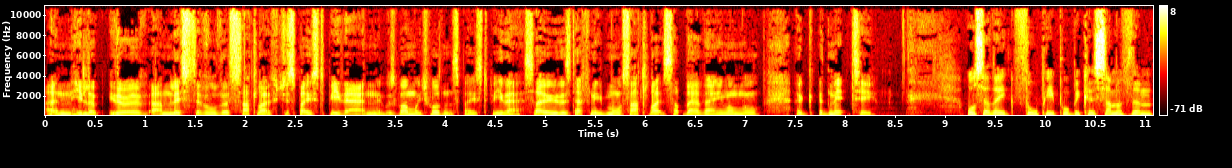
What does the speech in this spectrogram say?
And he looked there are um, lists of all the satellites which are supposed to be there there, and it was one which wasn't supposed to be there. So there's definitely more satellites up there than anyone will uh, admit to. Also, they fool people because some of them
